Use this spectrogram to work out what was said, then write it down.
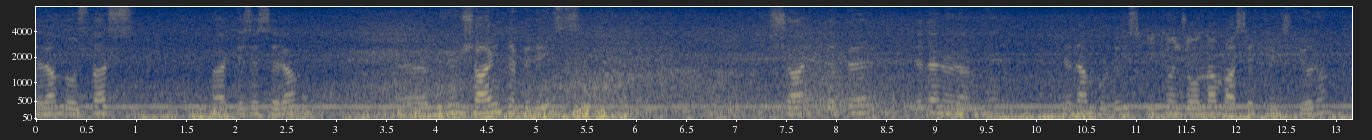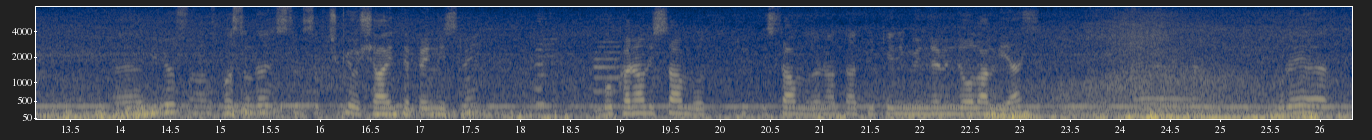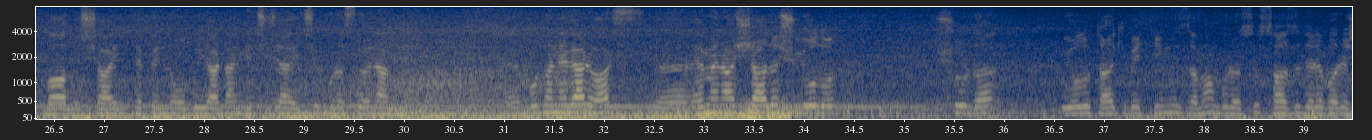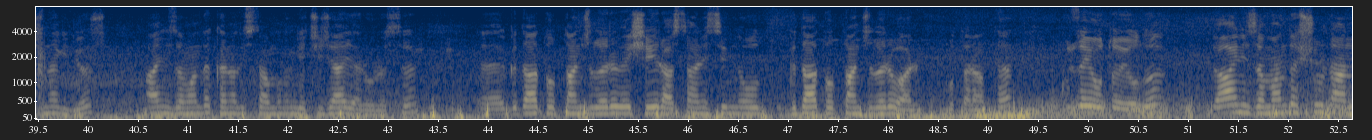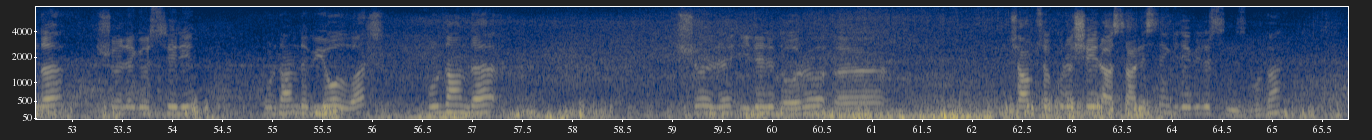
Selam dostlar. Herkese selam. Ee, bugün Şahin Tepe'deyiz. Şahin Tepe neden önemli? Neden buradayız? İlk önce ondan bahsetmek istiyorum. Ee, biliyorsunuz basında sık sık çıkıyor Şahin Tepe'nin ismi. Bu Kanal İstanbul, İstanbul'un hatta Türkiye'nin gündeminde olan bir yer. Ee, buraya bağlı Şahin Tepe'nin olduğu yerden geçeceği için burası önemli. Ee, burada neler var? Ee, hemen aşağıda şu yolun şurada bu yolu takip ettiğiniz zaman burası Sazlıdere Barajı'na gidiyor. Aynı zamanda Kanal İstanbul'un geçeceği yer orası. Ee, gıda toptancıları ve şehir hastanesinin gıda toptancıları var bu tarafta. Kuzey otoyolu ve aynı zamanda şuradan da şöyle göstereyim. Buradan da bir yol var. Buradan da şöyle ileri doğru e, Çam Şehir Hastanesi'ne gidebilirsiniz buradan.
